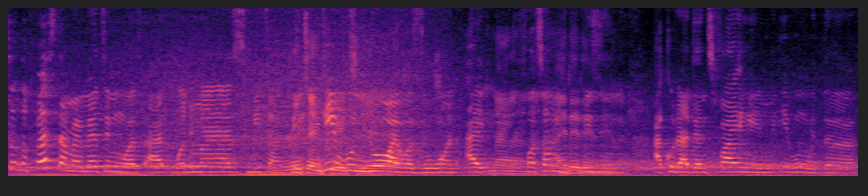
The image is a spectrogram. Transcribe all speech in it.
So the first time I met him was at Wode Maya's meet and greet. He didn't even yeah. know I was the one. I no, for some I reason. I could identify him even with the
